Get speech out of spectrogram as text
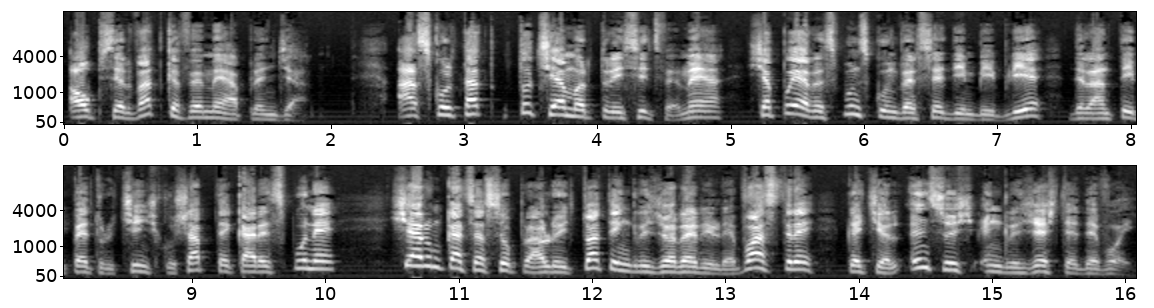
a observat că femeia plângea. A ascultat tot ce a mărturisit femeia și apoi a răspuns cu un verset din Biblie, de la 1 Petru 5 cu 7, care spune și aruncați asupra lui toate îngrijorările voastre, căci el însuși îngrijește de voi.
